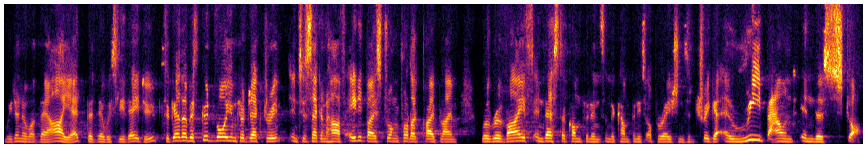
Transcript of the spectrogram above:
we don't know what they are yet, but obviously they do. Together with good volume trajectory into second half, aided by strong product pipeline, will revive investor confidence in the company's operations and trigger a rebound in the stock.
